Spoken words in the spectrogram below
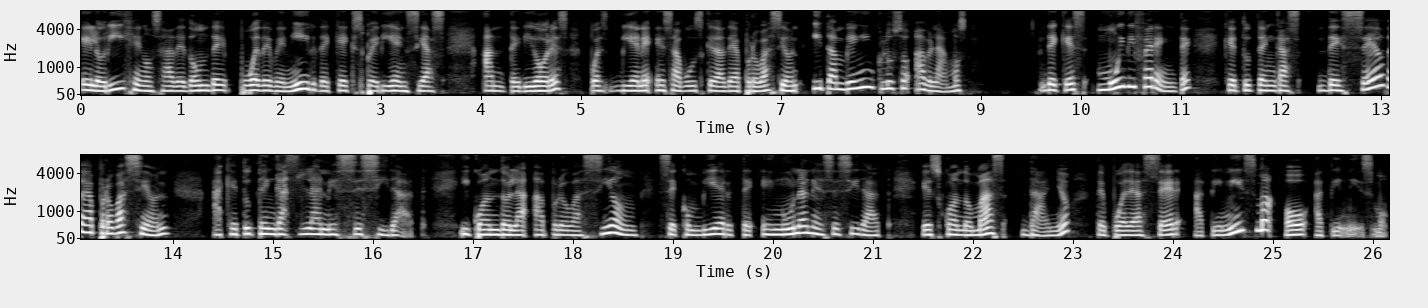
el origen, o sea, de dónde puede venir, de qué experiencias anteriores, pues viene esa búsqueda de aprobación y también incluso hablamos de que es muy diferente que tú tengas deseo de aprobación a que tú tengas la necesidad. Y cuando la aprobación se convierte en una necesidad, es cuando más daño te puede hacer a ti misma o a ti mismo.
